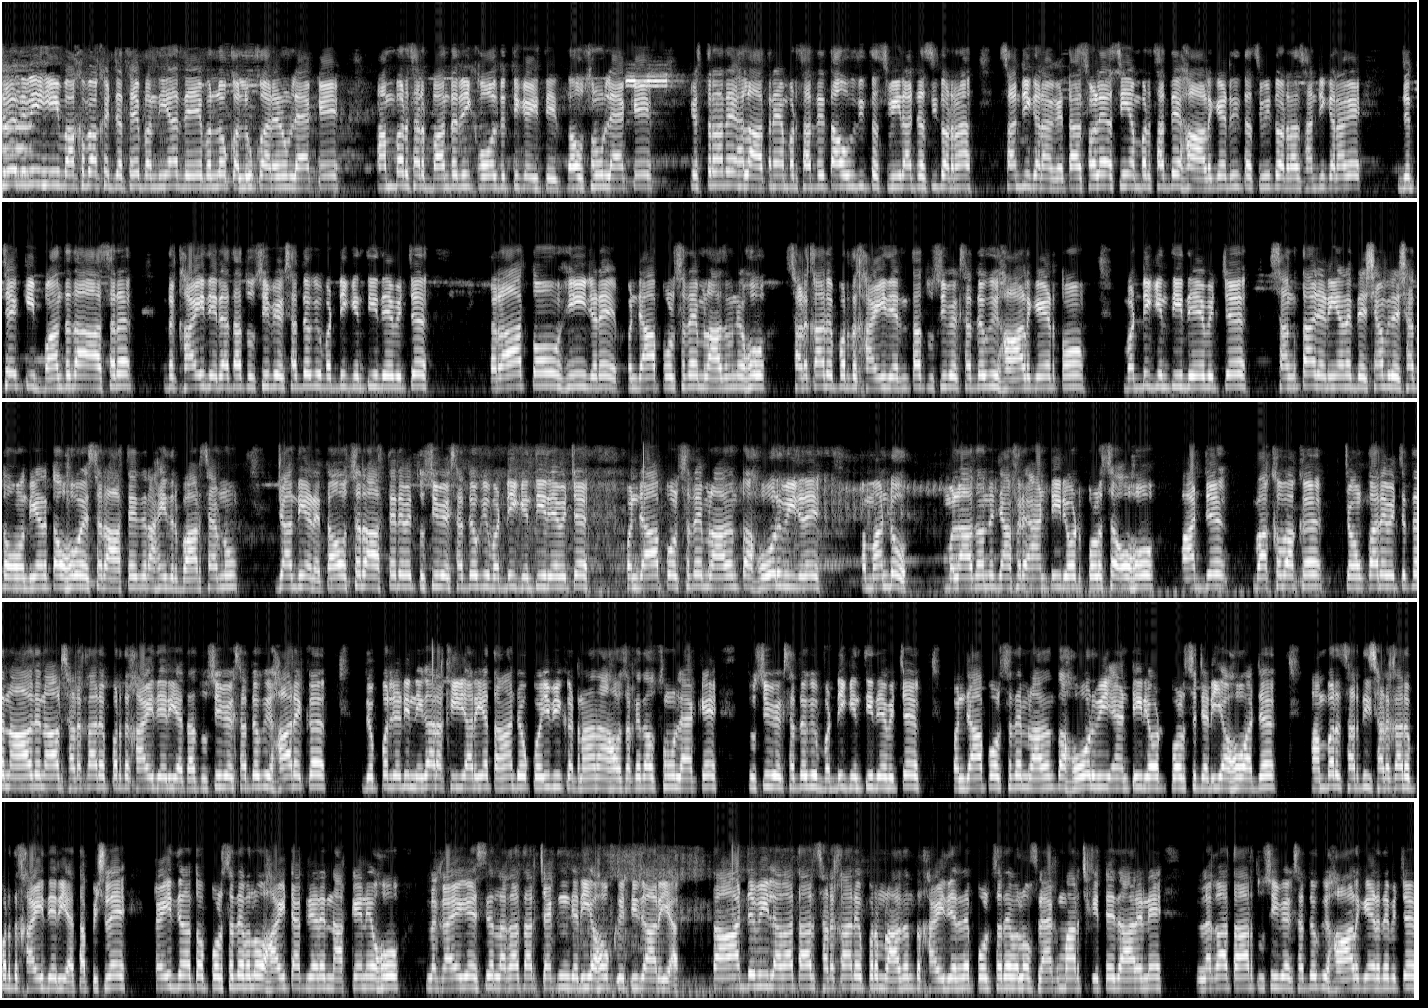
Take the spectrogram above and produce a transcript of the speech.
ਪਿਛਲੇ ਦਿਨੀ ਹੀ ਵੱਖ-ਵੱਖ ਜਥੇਬੰਦੀਆਂ ਦੇ ਵੱਲੋਂ ਕੱਲੂਕਾਰੇ ਨੂੰ ਲੈ ਕੇ ਅੰਮ੍ਰਿਤਸਰ ਬੰਦ ਦੀ ਕੋਲ ਦਿੱਤੀ ਗਈ ਸੀ। ਤਾਂ ਉਸ ਨੂੰ ਲੈ ਕੇ ਕਿਸ ਤਰ੍ਹਾਂ ਦੇ ਹਾਲਾਤ ਨੇ ਅੰਮ੍ਰਿਤਸਰ ਦੇ, ਤਾਂ ਉਸ ਦੀ ਤਸਵੀਰ ਅੱਜ ਅਸੀਂ ਤੁਹਾਡੇ ਨਾਲ ਸਾਂਝੀ ਕਰਾਂਗੇ। ਤਾਂ ਇਸ ਵੇਲੇ ਅਸੀਂ ਅੰਮ੍ਰਿਤਸਰ ਦੇ ਹਾਲ ਗੇਟ ਦੀ ਤਸਵੀਰ ਤੁਹਾਡੇ ਨਾਲ ਸਾਂਝੀ ਕਰਾਂਗੇ, ਜਿੱਥੇ ਕਿ ਬੰਦ ਦਾ ਅਸਰ ਦਿਖਾਈ ਦੇ ਰਿਹਾ। ਤਾਂ ਤੁਸੀਂ ਵੇਖ ਸਕਦੇ ਹੋ ਕਿ ਵੱਡੀ ਗਿਣਤੀ ਦੇ ਵਿੱਚ ਰਾਤ ਤੋਂ ਹੀ ਜਿਹੜੇ ਪੰਜਾਬ ਪੁਲਿਸ ਦੇ ਮੁਲਾਜ਼ਮ ਨੇ ਉਹ ਸੜਕਾਂ ਦੇ ਉੱਪਰ ਦਿਖਾਈ ਦੇ ਰਹੇ ਨੇ। ਤਾਂ ਤੁਸੀਂ ਵੇਖ ਸਕਦੇ ਹੋ ਕਿ ਹਾਲ ਗੇਟ ਤੋਂ ਵੱਡੀ ਗਿਣਤੀ ਦੇ ਵਿੱਚ ਸੰਗਤਾਂ ਜਿਹੜੀਆਂ ਨੇ ਦੇਸ਼ਾਂ ਵਿਦੇਸ਼ਾਂ ਤੋਂ ਆਉਂਦੀਆਂ ਨੇ, ਤਾਂ ਉਹ ਇਸ ਰਾਸਤੇ ਦੇ ਰਾਹੀਂ ਦਰਬਾਰ ਸਾਹਿਬ ਨੂੰ ਜਾਂਦੀਆਂ ਨੇ। ਤਾਂ ਉਸ ਰਾਸਤੇ ਦੇ ਵਿੱਚ ਤੁਸੀਂ ਵੇਖ ਸਕਦੇ ਹੋ ਕਿ ਵੱਡੀ ਗਿਣਤੀ ਦੇ ਵਿੱਚ ਪੰਜਾਬ ਪੁਲਿਸ ਦੇ ਮੁਲਾਜ਼ਮ, ਤਾਂ ਹੋਰ ਵੀ ਜਿਹੜੇ ਕਮਾਂਡੋ ਮੁਲਾਜ਼ਮ ਨੇ ਜਾਂ ਫਿਰ ਐਂਟੀ ਰੋਡ ਪੁਲਿਸ, ਉਹ ਅੱਜ ਵੱਖ-ਵੱਖ ਚੌਂਕਾਂ ਦੇ ਵਿੱਚ ਤੇ ਨਾਲ ਦੇ ਨਾਲ ਸੜਕਾਂ ਦੇ ਉੱਪਰ ਦਿਖਾਈ ਦੇ ਰਹੀ ਹੈ। ਤਾਂ ਤੁਸੀਂ ਵੇਖ ਸਕਦੇ ਹੋ ਕਿ ਹਰ ਇੱਕ ਦੇ ਉੱਪਰ ਜਿਹੜੀ ਨਿਗਾਹ ਰੱਖੀ ਜਾ ਰਹੀ ਹੈ, ਤਾਂ ਜੋ ਕੋਈ ਵੀ ਘਟਨਾ ਨਾ ਹੋ ਸਕੇ ਤਾਂ ਉਸ ਨੂੰ ਲੈ ਕੇ ਤੁਸੀਂ ਵੇਖ ਸਕਦੇ ਹੋ ਕਿ ਵੱਡੀ ਗਿਣਤੀ ਦੇ ਵਿੱਚ ਪੰਜਾਬ ਪੁਲਿਸ ਦੇ ਮੁਲਾਜ਼ਮ ਤਾਂ ਹੋਰ ਵੀ ਐਂਟੀ ਰੋਡ ਪੁਲਿਸ ਜਿਹੜੀ ਆ ਉਹ ਅੱਜ ਅੰਮ੍ਰਿਤਸਰ ਦੀ ਸੜਕਾਂ ਦੇ ਉੱਪਰ ਦਿਖਾਈ ਦੇ ਰਹੀ ਹੈ। ਤਾਂ ਪਿਛਲੇ ਕਈ ਦਿਨਾਂ ਤੋਂ ਪੁਲਿਸ ਦੇ ਵੱਲੋਂ ਹਾਈ ਟੈਕ ਜਿਹੜੇ ਨਾਕੇ ਨੇ ਉਹ ਲਗਾਏ ਗਏ ਸੀ, ਲਗਾਤਾਰ ਚੈਕਿੰਗ ਜਿਹੜੀ ਆ ਉਹ ਕੀਤੀ ਜਾ ਰਹੀ ਆ। ਤਾਂ ਅੱਜ ਵੀ ਲਗਾਤਾਰ ਸੜਕਾਂ ਦੇ ਉੱਪਰ ਮੁਲਾਜ਼ਮ ਦਿਖਾਈ ਦੇ ਰਹੇ ਨੇ, ਪੁਲਿਸ ਦੇ ਵੱਲੋਂ ਫਲੈਗ ਮਾਰਚ ਕੀਤੇ ਜਾ ਰਹੇ ਨੇ। ਲਗਾਤਾਰ ਤੁਸੀਂ ਵੇਖ ਸਕਦੇ ਹੋ ਕਿ ਹਾਲ ਗੇਟ ਦੇ ਵਿੱਚ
